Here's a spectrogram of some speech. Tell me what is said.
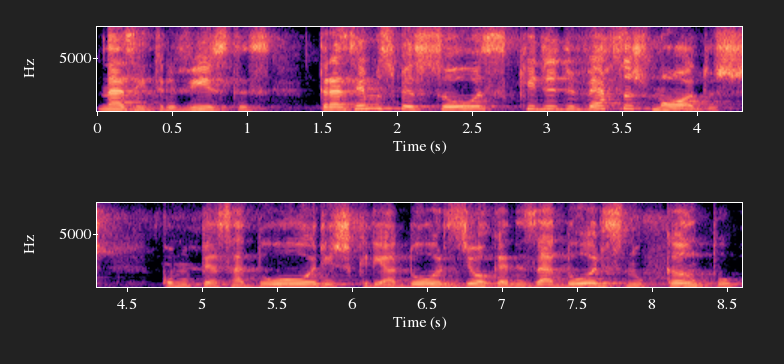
Nas entrevistas, trazemos pessoas que, de diversos modos, como pensadores, criadores e organizadores no campo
